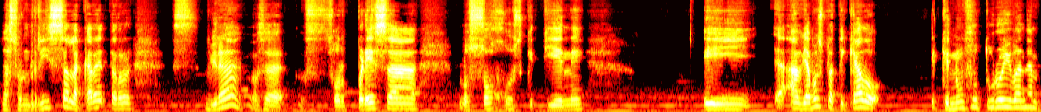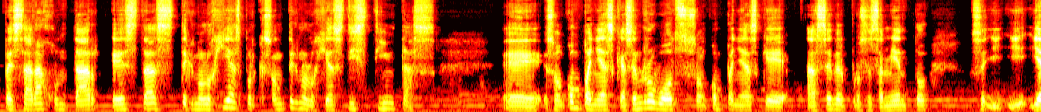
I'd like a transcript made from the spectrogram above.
la sonrisa, la cara de terror, mira, o sea, sorpresa, los ojos que tiene. Y habíamos platicado que en un futuro iban a empezar a juntar estas tecnologías porque son tecnologías distintas. Eh, son compañías que hacen robots, son compañías que hacen el procesamiento. y, y-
